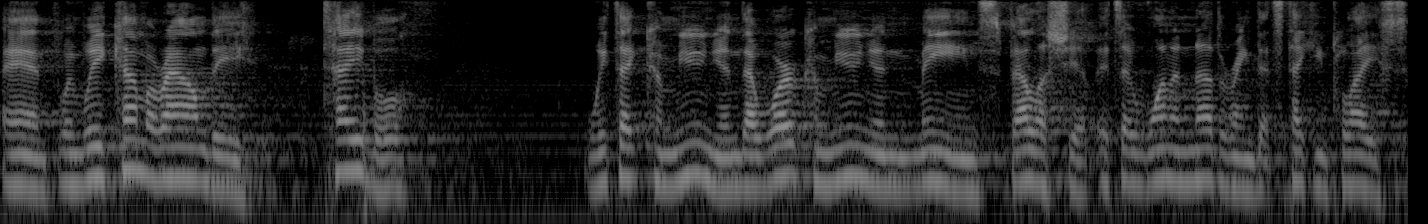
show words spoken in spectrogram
And when we come around the table, we take communion. The word communion means fellowship. It's a one anothering that's taking place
